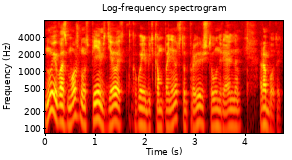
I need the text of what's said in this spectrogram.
ну и возможно успеем сделать какой-нибудь компонент, чтобы проверить, что он реально работает.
